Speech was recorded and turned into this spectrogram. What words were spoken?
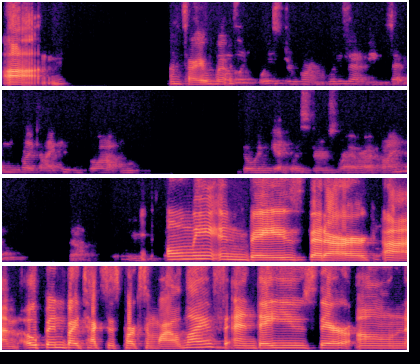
Um, I'm sorry. So public oyster farm. What does that mean? Does that mean like I can go out and go and get oysters wherever I find them? Only in bays that are um, opened by Texas Parks and Wildlife, and they use their own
